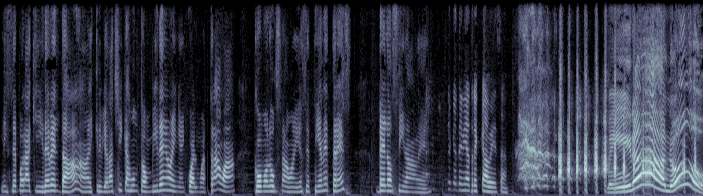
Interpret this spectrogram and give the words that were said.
Dice por aquí, de verdad, escribió la chica junto a un video en el cual mostraba cómo lo usaba. Y dice, tiene tres velocidades. Pensé que tenía tres cabezas. Mira, no.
